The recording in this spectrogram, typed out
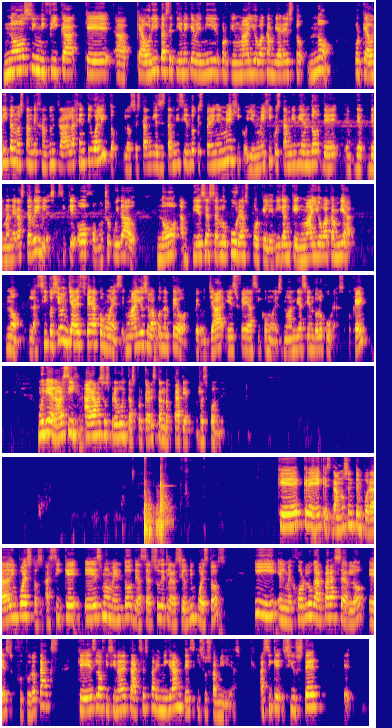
no significa que, ah, que ahorita se tiene que venir porque en mayo va a cambiar esto. No, porque ahorita no están dejando entrar a la gente igualito. Los están, les están diciendo que esperen en México y en México están viviendo de, de, maneras terribles. Así que ojo, mucho cuidado. No empiece a hacer locuras porque le digan que en mayo va a cambiar. No, la situación ya es fea como es. En mayo se va a poner peor, pero ya es fea así como es. No ande haciendo locuras, ¿ok? Muy bien, ahora sí, hágame sus preguntas porque ahora es cuando Katia responde. que cree que estamos en temporada de impuestos, así que es momento de hacer su declaración de impuestos y el mejor lugar para hacerlo es Futuro Tax, que es la oficina de taxes para inmigrantes y sus familias. Así que si usted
